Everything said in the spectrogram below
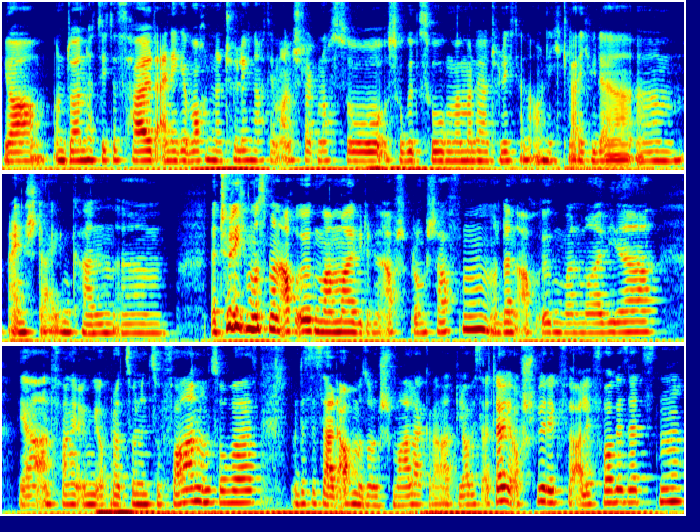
ja, und dann hat sich das halt einige Wochen natürlich nach dem Anschlag noch so, so gezogen, weil man da natürlich dann auch nicht gleich wieder ähm, einsteigen kann. Ähm, natürlich muss man auch irgendwann mal wieder den Absprung schaffen und dann auch irgendwann mal wieder ja, anfangen, irgendwie Operationen zu fahren und sowas. Und das ist halt auch immer so ein schmaler Grad, glaube ich. Ist, glaube ich, auch schwierig für alle Vorgesetzten,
